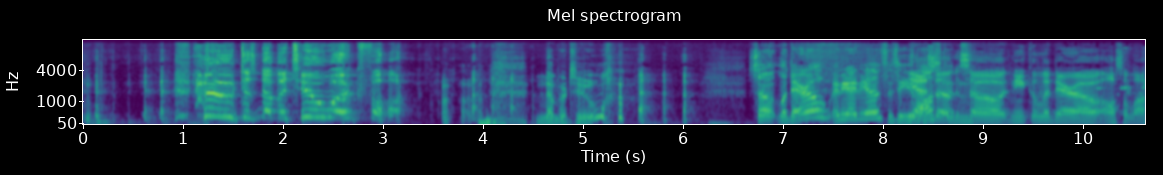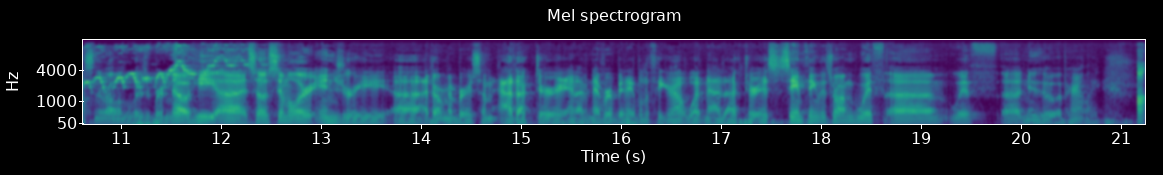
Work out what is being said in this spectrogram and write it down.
Who does number two work for? Number two. So Lodeiro, any ideas? Is he yeah, lost? so in... so Nico Lodeiro also lost in the realm of the Wizard Bird. No, he uh, so similar injury. Uh, I don't remember some adductor, and I've never been able to figure out what an adductor is. Same thing that's wrong with um, with uh, Nouhou apparently. Uh,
